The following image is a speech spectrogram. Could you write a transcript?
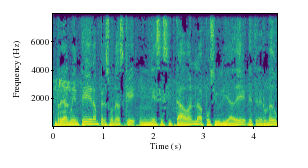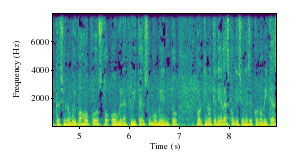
realmente eran personas que necesitaban la posibilidad de, de, tener una educación a muy bajo costo o gratuita en su momento porque no tenían las condiciones económicas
